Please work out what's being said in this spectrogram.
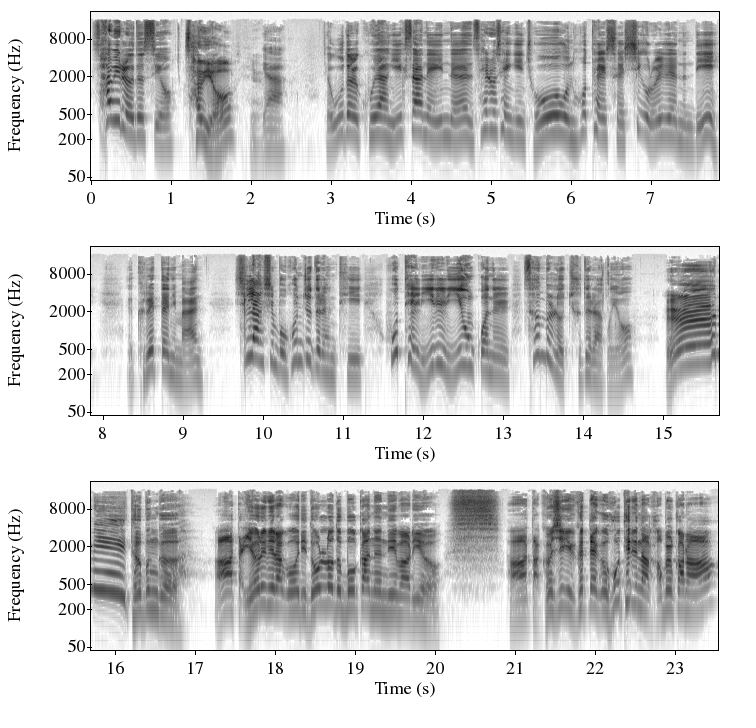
사위를 얻었어요. 사위요. 예. 야, 저 우덜 고향 익산에 있는 새로 생긴 좋은 호텔에서 식을 올렸는데 그랬더니만 신랑 신부 혼주들한테 호텔 일일 이용권을 선물로 주더라고요. 에미 더분 거. 아따 여름이라고 어디 놀러도 못 갔는데 말이요. 아따 그 시기 그때 그 호텔이나 가볼까나?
